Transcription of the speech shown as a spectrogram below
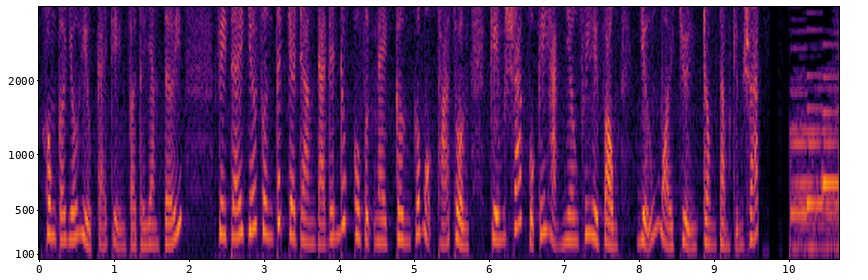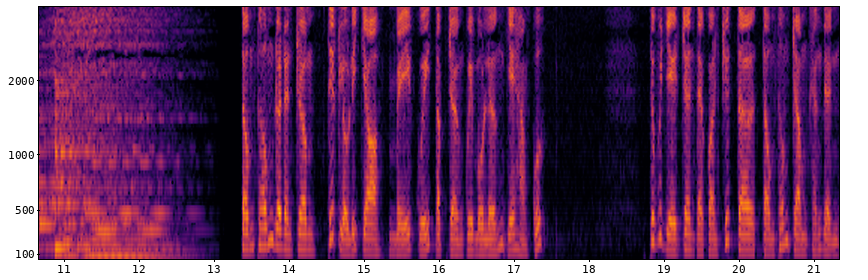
không có dấu hiệu cải thiện vào thời gian tới. Vì thế, giới phân tích cho rằng đã đến lúc khu vực này cần có một thỏa thuận kiểm soát vũ khí hạt nhân với hy vọng giữ mọi chuyện trong tầm kiểm soát. Tổng thống Donald Trump tiết lộ lý do Mỹ quỹ tập trận quy mô lớn với Hàn Quốc. Thưa quý vị, trên tài khoản Twitter, Tổng thống Trump khẳng định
